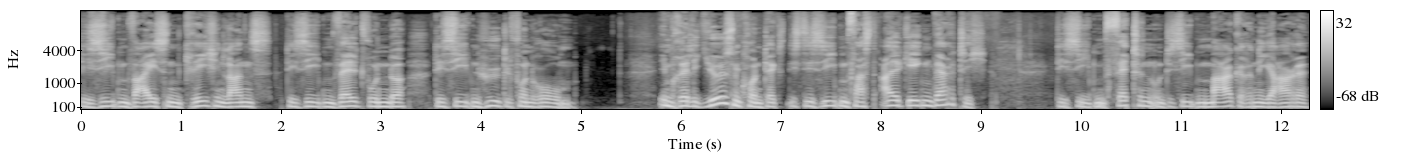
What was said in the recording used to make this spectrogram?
Die sieben Weisen Griechenlands, die sieben Weltwunder, die sieben Hügel von Rom. Im religiösen Kontext ist die sieben fast allgegenwärtig. Die sieben fetten und die sieben mageren Jahre,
